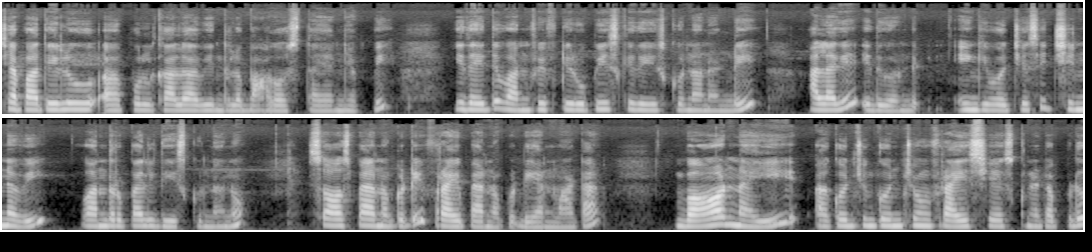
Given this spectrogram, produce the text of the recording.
చపాతీలు పుల్కాలు అవి ఇందులో బాగా వస్తాయని చెప్పి ఇదైతే వన్ ఫిఫ్టీ రూపీస్కి తీసుకున్నానండి. అలాగే ఇదిగోండి ఇంక వచ్చేసి చిన్నవి వంద రూపాయలు తీసుకున్నాను. సాస్ ప్యాన్ ఒకటి ఫ్రై ప్యాన్ ఒకటి అనమాట బాగున్నాయి. కొంచెం కొంచెం ఫ్రైస్ చేసుకునేటప్పుడు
